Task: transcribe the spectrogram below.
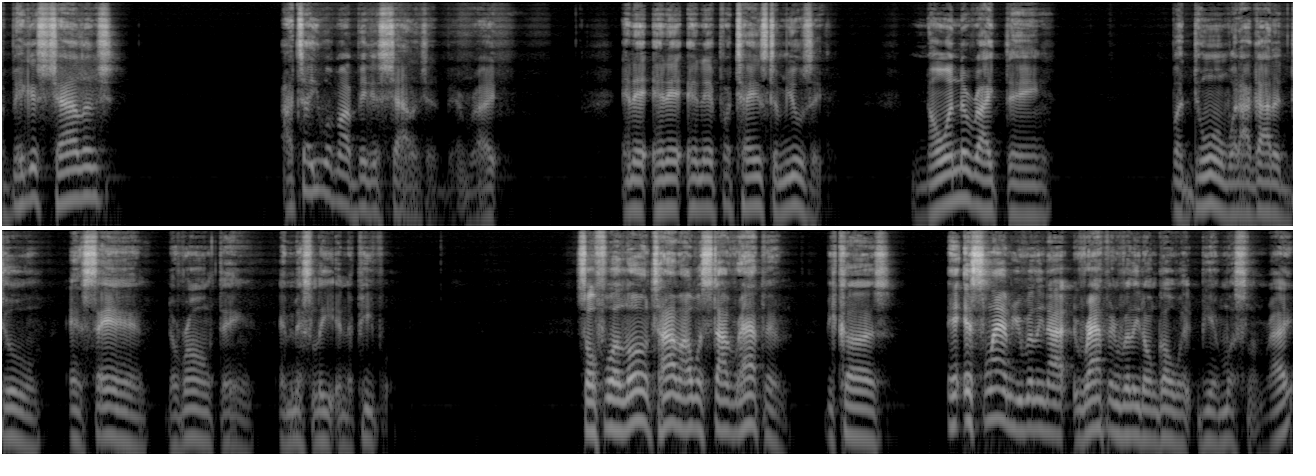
the biggest challenge i tell you what my biggest challenge has been right and it and it and it pertains to music knowing the right thing but doing what i gotta do and saying the wrong thing and misleading the people so for a long time i would stop rapping because in islam you really not rapping really don't go with being muslim right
